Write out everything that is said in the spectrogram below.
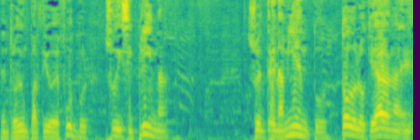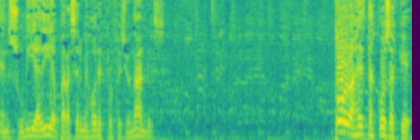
dentro de un partido de fútbol, su disciplina, su entrenamiento, todo lo que hagan en, su día a día para ser mejores profesionales. Todas estas cosas que,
